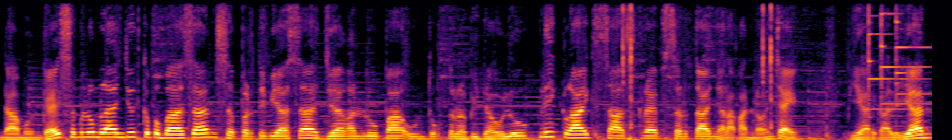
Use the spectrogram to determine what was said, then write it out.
Namun guys, sebelum lanjut ke pembahasan, seperti biasa jangan lupa untuk terlebih dahulu klik like, subscribe, serta nyalakan lonceng biar kalian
